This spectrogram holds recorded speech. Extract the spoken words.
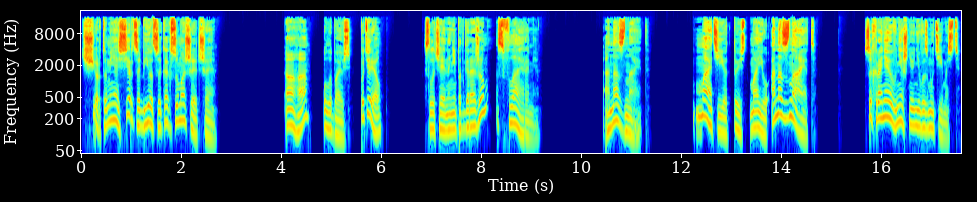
«Черт, у меня сердце бьется, как сумасшедшее!» «Ага», — улыбаюсь, — «потерял». «Случайно не под гаражом с флаерами?» Она знает. Мать ее, то есть мою, она знает. Сохраняю внешнюю невозмутимость.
